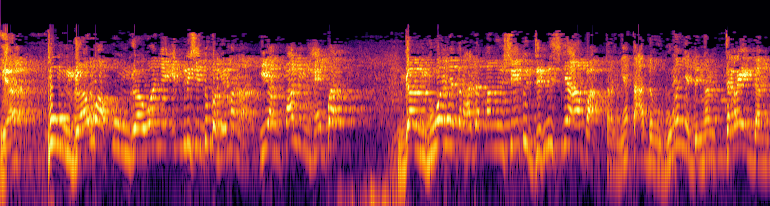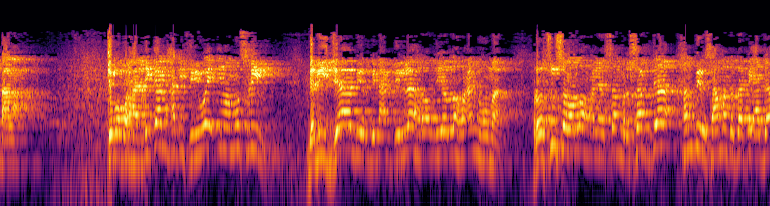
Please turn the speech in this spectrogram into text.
Ya, punggawa-punggawanya iblis itu bagaimana? Yang paling hebat gangguannya terhadap manusia itu jenisnya apa? Ternyata ada hubungannya dengan cerai dan talak. Coba perhatikan hadis riwayat Imam Muslim dari Jabir bin Abdullah radhiyallahu anhu Rasul sallallahu alaihi wasallam bersabda hampir sama tetapi ada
